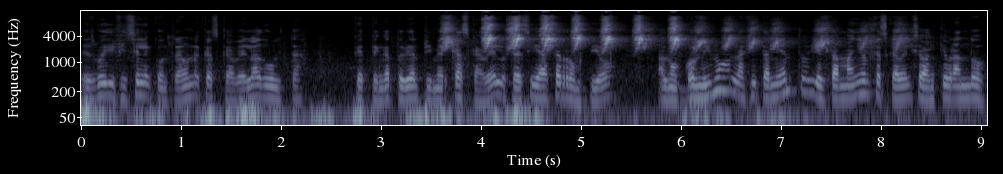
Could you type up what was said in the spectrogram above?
Es muy difícil encontrar una cascabel adulta que tenga todavía el primer cascabel, o sea, si ya se rompió, al con mismo el agitamiento y el tamaño del cascabel se van quebrando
